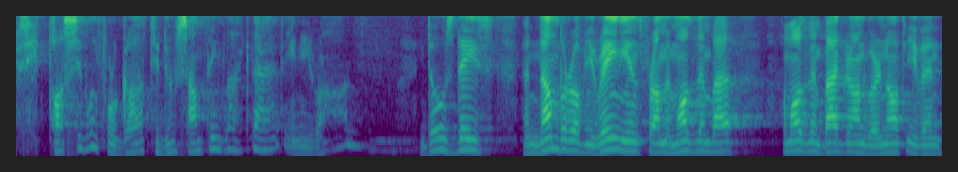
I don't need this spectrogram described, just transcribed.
Is it possible for God to do something like that in Iran? In those days, the number of Iranians from a Muslim, ba- a Muslim background were not even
